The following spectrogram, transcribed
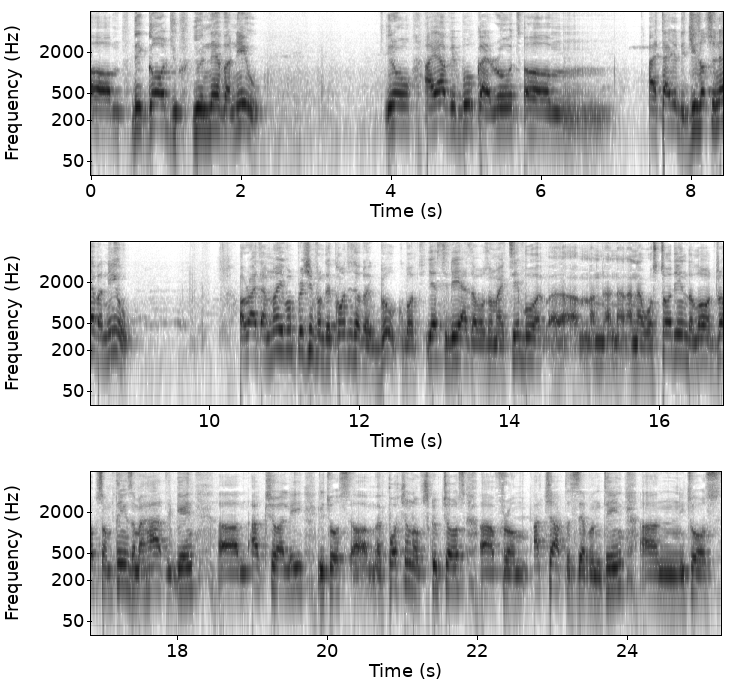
um, The God You, you Never Knew. You know, I have a book I wrote, um, I titled The Jesus You Never Knew. All right, I'm not even preaching from the content of the book, but yesterday, as I was on my table um, and, and, and, I was studying, the Lord dropped some things in my heart again. Um, actually, it was um, a portion of scriptures uh, from Acts chapter 17, and it was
